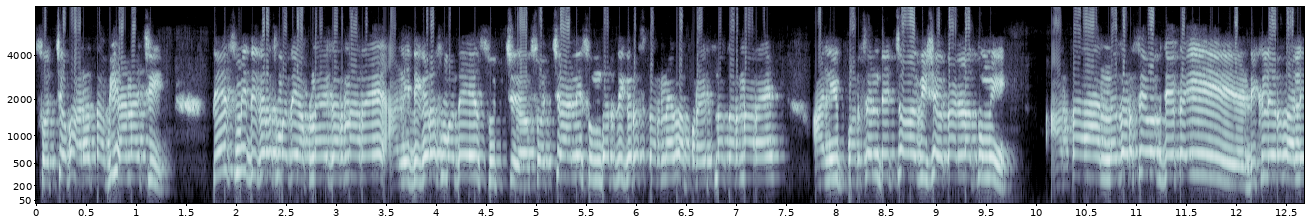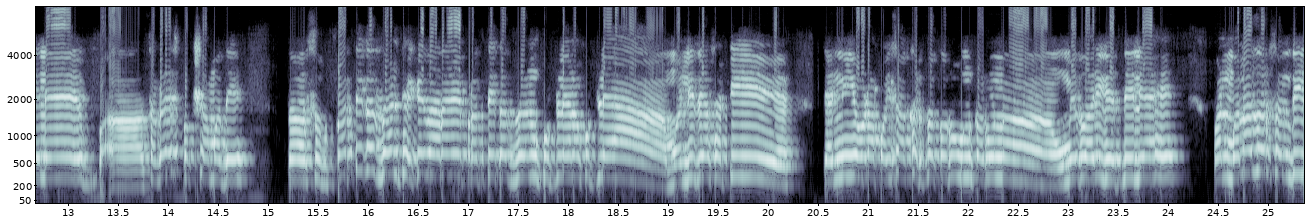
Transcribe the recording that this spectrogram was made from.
स्वच्छ भारत अभियानाची तेच मी दिग्रसमध्ये अप्लाय करणार आहे. आणि दिग्रसमध्ये स्वच्छ स्वच्छ आणि सुंदर दिग्रस करण्याचा प्रयत्न करणार आहे. आणि पर्सेंटेजचा विषय काढला तुम्ही. आता नगरसेवक जे काही डिक्लेअर झालेले आहे सगळ्याच पक्षामध्ये तर प्रत्येकच जण ठेकेदार आहे प्रत्येकच जण कुठल्या ना कुठल्या मलिद्यासाठी त्यांनी एवढा पैसा खर्च करून करून उमेदवारी घेतलेली आहे. पण मला जर संधी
